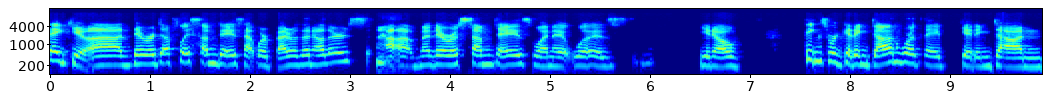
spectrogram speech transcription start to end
Thank you. Uh, there were definitely some days that were better than others. Um, and there were some days when it was, you know, things were getting done. Were they getting done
